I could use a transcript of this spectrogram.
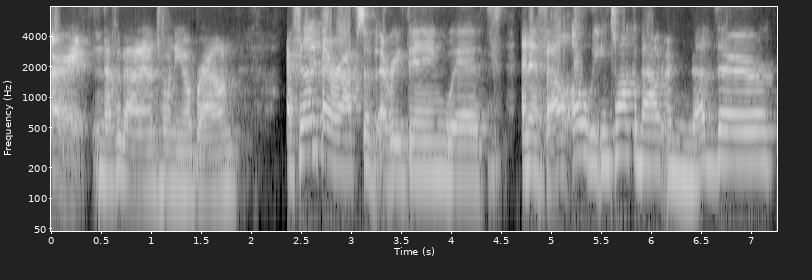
All right, enough about Antonio Brown. I feel like that wraps up everything with NFL. Oh, we can talk about another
